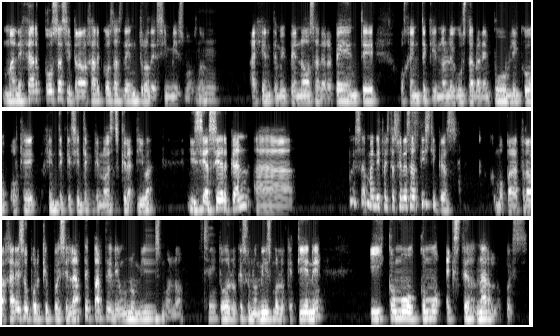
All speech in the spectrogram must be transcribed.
manejar cosas y trabajar cosas dentro de sí mismos, ¿no? Hay gente muy penosa de repente, o gente que no le gusta hablar en público, o que gente que siente que no es creativa, y se acercan a, pues, a manifestaciones artísticas, como para trabajar eso, porque pues el arte parte de uno mismo, ¿no? Todo lo que es uno mismo, lo que tiene, y cómo, cómo externarlo, pues.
